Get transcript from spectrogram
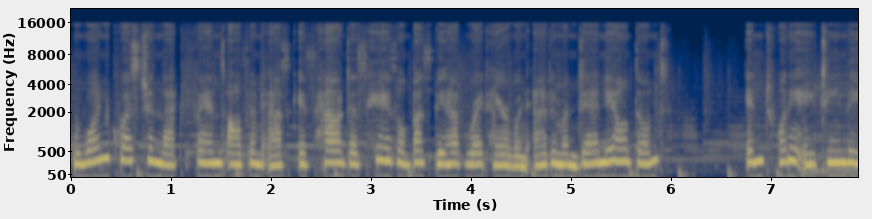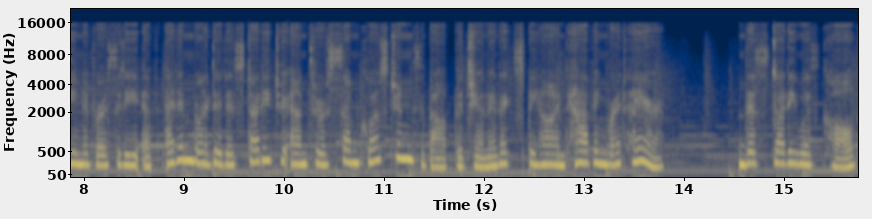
One question that fans often ask is how does Hazel Busby have red hair when Adam and Danielle don't? In 2018 the University of Edinburgh did a study to answer some questions about the genetics behind having red hair. This study was called,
